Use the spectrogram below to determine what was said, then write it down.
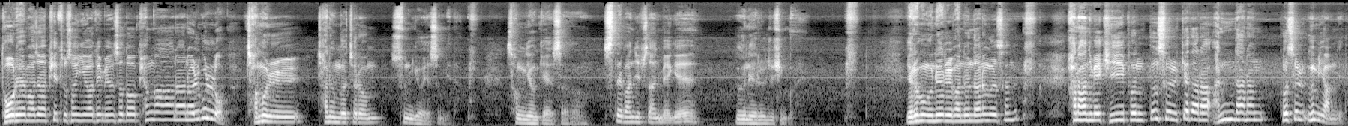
돌에 맞아 피투성이가 되면서도 평안한 얼굴로 잠을 자는 것처럼 순교했습니다. 성령께서 스테반 집사님에게 은혜를 주신 거예요. 여러분 은혜를 받는다는 것은 하나님의 깊은 뜻을 깨달아 안다는 것을 의미합니다.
